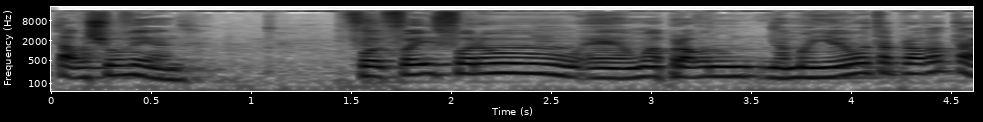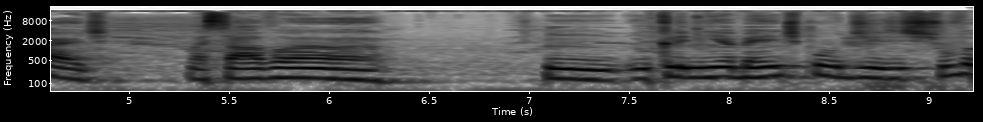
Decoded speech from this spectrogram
Tava chovendo. Foi, foi- foram é, uma prova na manhã e outra prova à tarde. Mas tava um, um climinha bem tipo de chuva.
